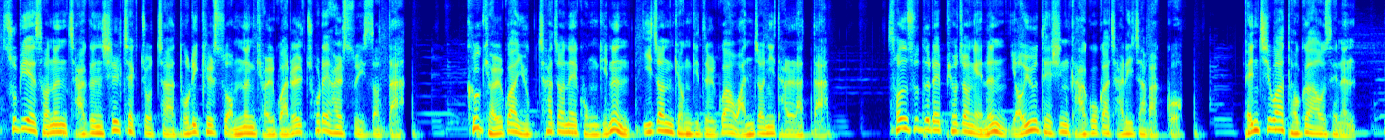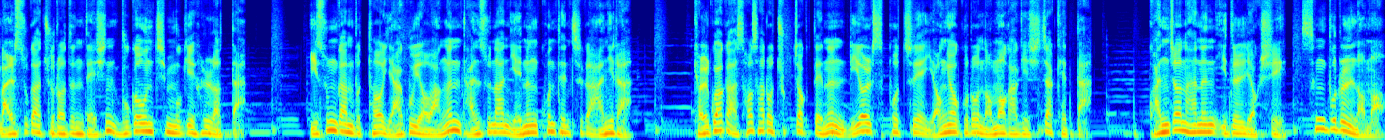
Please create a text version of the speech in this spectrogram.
수비에서는 작은 실책조차 돌이킬 수 없는 결과를 초래할 수 있었다. 그 결과 6차전의 공기는 이전 경기들과 완전히 달랐다. 선수들의 표정에는 여유 대신 각오가 자리 잡았고 벤치와 더그아웃에는 말수가 줄어든 대신 무거운 침묵이 흘렀다. 이 순간부터 야구 여왕은 단순한 예능 콘텐츠가 아니라 결과가 서사로 축적되는 리얼 스포츠의 영역으로 넘어가기 시작했다. 관전하는 이들 역시 승부를 넘어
